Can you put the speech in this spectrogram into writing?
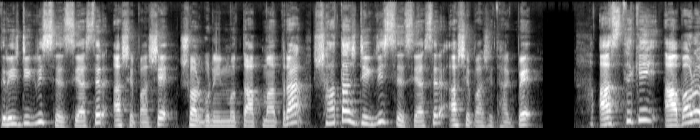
ত্রিশ ডিগ্রি সেলসিয়াসের আশেপাশে। সর্বনিম্ন তাপমাত্রা সাতাশ ডিগ্রি সেলসিয়াসের আশেপাশে থাকবে। আজ থেকেই আবারও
